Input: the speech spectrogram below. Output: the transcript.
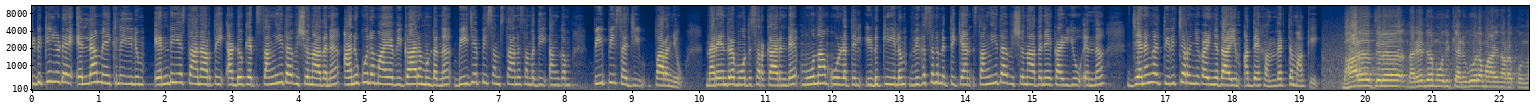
ഇടുക്കിയുടെ എല്ലാ മേഖലയിലും എൻ ഡി എ സ്ഥാനാർത്ഥി അഡ്വക്കേറ്റ് സംഗീത വിശ്വനാഥന് അനുകൂലമായ വികാരമുണ്ടെന്ന് ബി ജെ പി സംസ്ഥാന സമിതി അംഗം പി പി സജീവ് പറഞ്ഞു. നരേന്ദ്രമോദി സർക്കാരിന്റെ മൂന്നാം ഊഴത്തിൽ ഇടുക്കിയിലും വികസനമെത്തിക്കാൻ സംഗീത വിശ്വനാഥനെ കഴിയൂ എന്ന് ജനങ്ങൾ തിരിച്ചറിഞ്ഞു കഴിഞ്ഞതായും അദ്ദേഹം വ്യക്തമാക്കി. ഭാരതത്തിൽ നരേന്ദ്രമോദിക്ക് അനുകൂലമായി നടക്കുന്ന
